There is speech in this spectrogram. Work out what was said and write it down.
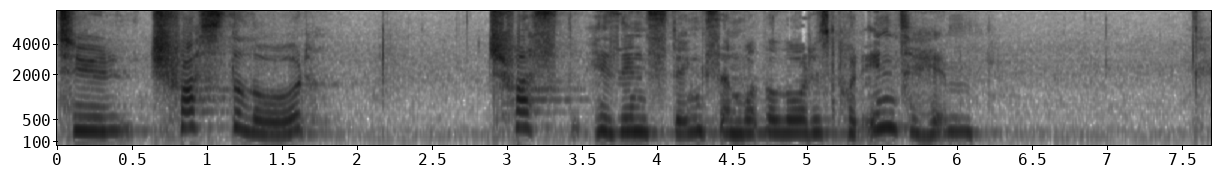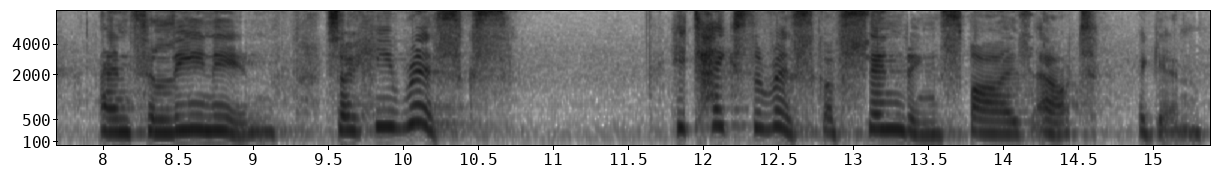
to trust the Lord trust his instincts and what the Lord has put into him and to lean in. So he risks, he takes the risk of sending spies out again.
